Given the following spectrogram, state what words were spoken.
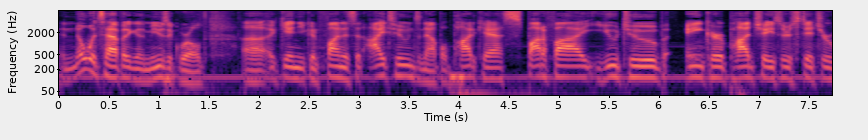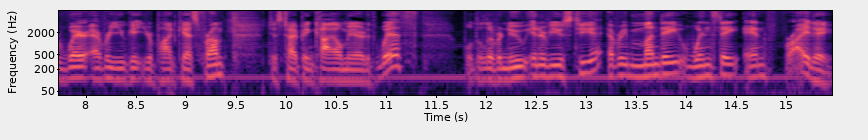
and know what's happening in the music world. Uh, again, you can find us at iTunes and Apple Podcasts, Spotify, YouTube, Anchor, Podchaser, Stitcher, wherever you get your podcast from. Just type in Kyle Meredith with. We'll deliver new interviews to you every Monday, Wednesday, and Friday.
